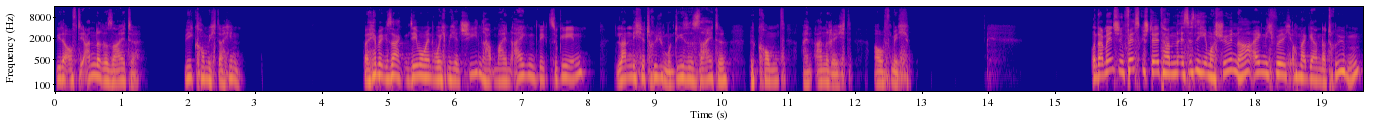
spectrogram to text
wieder auf die andere Seite, wie komme ich dahin? Weil ich habe ja gesagt, in dem Moment, wo ich mich entschieden habe, meinen eigenen Weg zu gehen, lande ich hier drüben und diese Seite bekommt ein Anrecht auf mich. Und da Menschen festgestellt haben, es ist nicht immer schön da, eigentlich würde ich auch mal gern da drüben,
